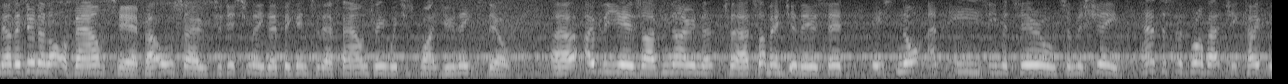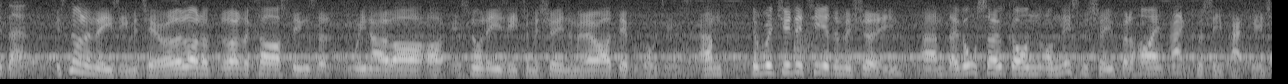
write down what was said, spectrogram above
Now they're doing a lot of valves here, but also traditionally they're big into their foundry, which is quite unique still. Uh, over the years, I've known that uh, some engineers said it's not an easy material to machine. How does the Grob actually cope with that? It's not an easy material. A lot of a lot of the castings that we know are, are it's not easy to machine them, and there are difficulties. Um, the rigidity of the machine. Um, they've also gone on this machine for the high accuracy package.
